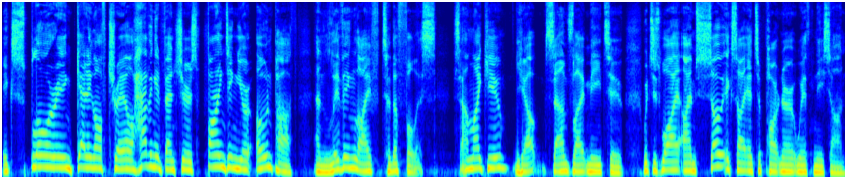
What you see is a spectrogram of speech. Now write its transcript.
exploring, getting off trail, having adventures, finding your own path, and living life to the fullest. Sound like you? Yep, sounds like me too. Which is why I'm so excited to partner with Nissan.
